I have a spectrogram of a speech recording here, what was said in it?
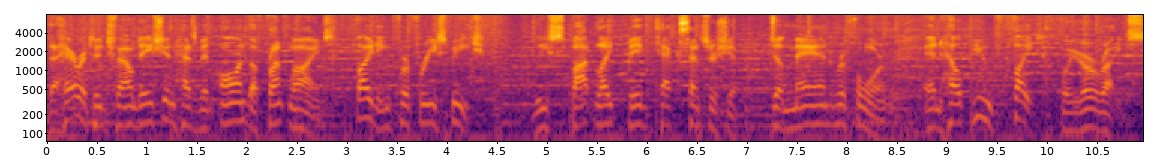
The Heritage Foundation has been on the front lines fighting for free speech. We spotlight big tech censorship, demand reform, and help you fight for your rights.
